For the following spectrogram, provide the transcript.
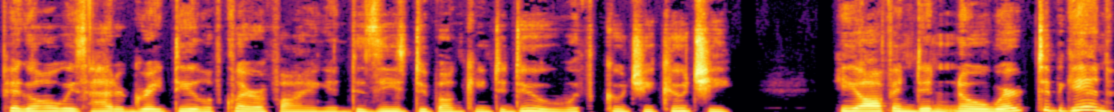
Pig always had a great deal of clarifying and disease debunking to do with Coochie Coochie. He often didn't know where to begin.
